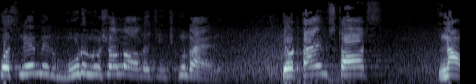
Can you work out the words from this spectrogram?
క్వశ్చనే మీరు మూడు నిమిషాల్లో ఆలోచించుకుని రాయాలి. Your time starts now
